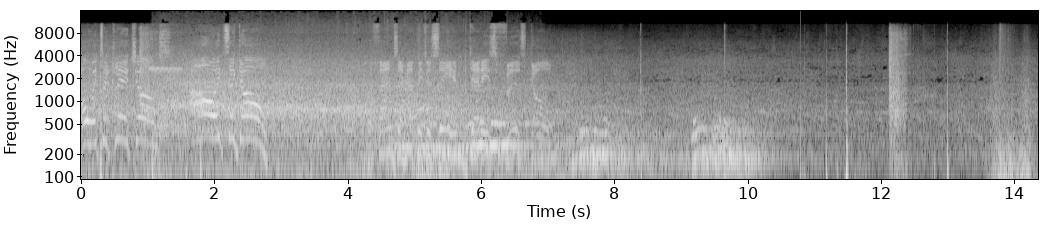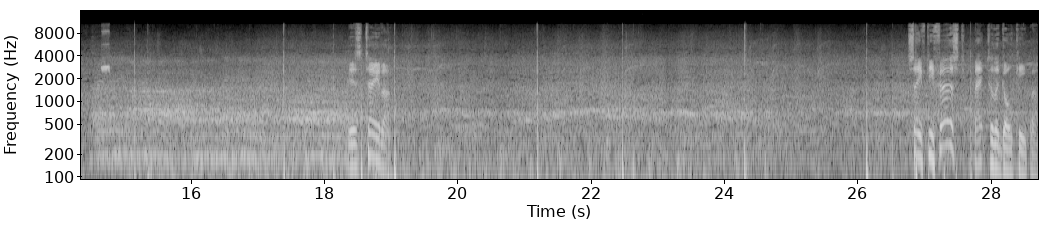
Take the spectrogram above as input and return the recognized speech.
Oh, it's a clear chance. Oh, it's a goal. The fans are happy to see him get his first goal. Is Taylor. Safety first, back to the goalkeeper.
